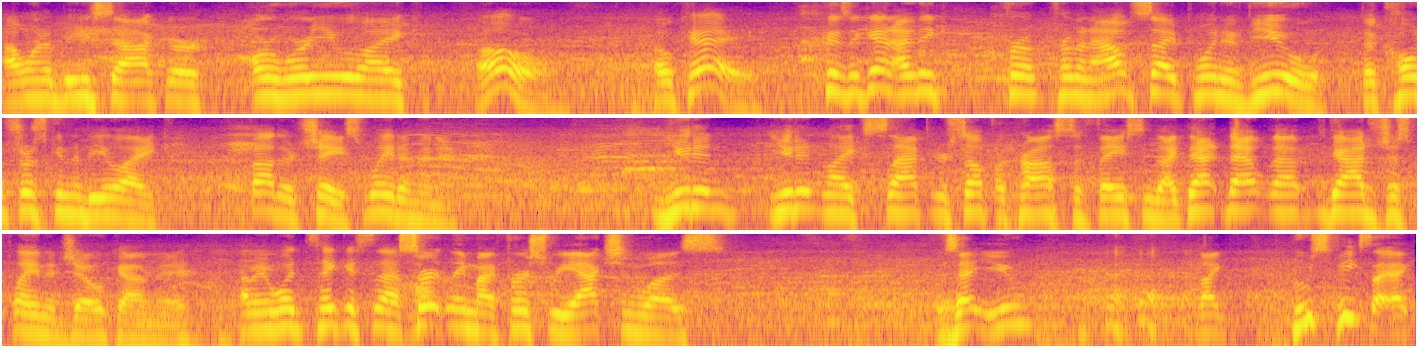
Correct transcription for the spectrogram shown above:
I want to be soccer. Or were you like, oh, okay? Because again, I think from from an outside point of view, the culture is going to be like, Father Chase, wait a minute. You didn't you didn't like slap yourself across the face and be like that that, that God's just playing a joke on me. I mean, what take us to that? Certainly, my first reaction was, "Was that you?" Like, who speaks like,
